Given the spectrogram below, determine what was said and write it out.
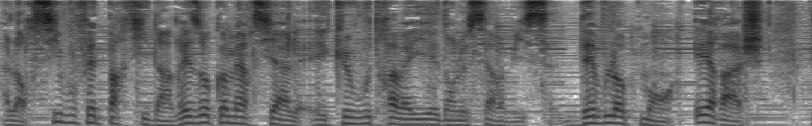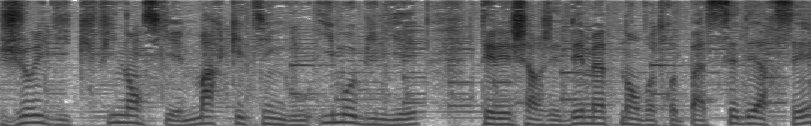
Alors si vous faites partie d'un réseau commercial et que vous travaillez dans le service développement, RH, juridique, financier, marketing ou immobilier, téléchargez dès maintenant votre passe CDRC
